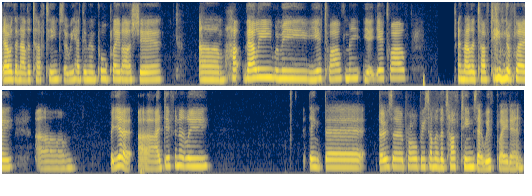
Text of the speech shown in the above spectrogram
that was another tough team. So we had them in pool play last year. Um, Hutt Valley when we year twelve, mate. Yeah, year twelve. Another tough team to play. Um, but yeah, uh, I definitely think that those are probably some of the tough teams that we've played in.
